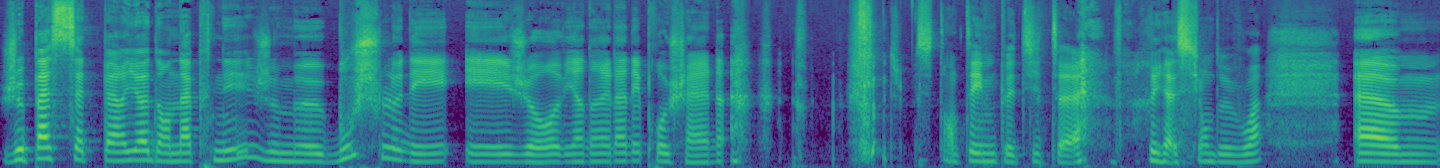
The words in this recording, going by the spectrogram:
je passe cette période en apnée, je me bouche le nez et je reviendrai l'année prochaine. je me suis tenté une petite euh, variation de voix. Euh,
